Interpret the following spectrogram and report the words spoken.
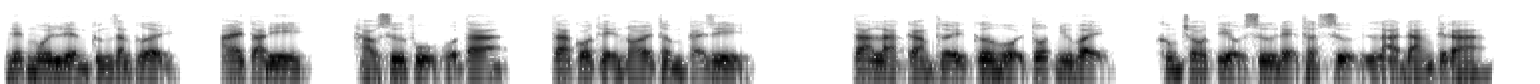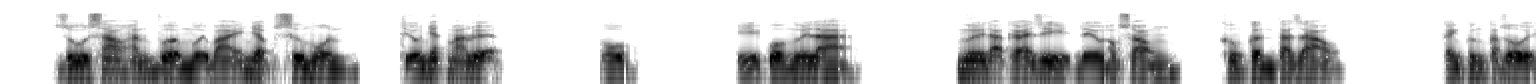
nhét môi liền cứng rắn cười, ai ta đi, hảo sư phụ của ta ta có thể nói thầm cái gì? Ta là cảm thấy cơ hội tốt như vậy, không cho tiểu sư đệ thật sự là đáng tiếc ca. Dù sao hắn vừa mới bái nhập sư môn, thiếu nhất ma luyện. Ồ, ý của ngươi là, ngươi đã cái gì đều học xong, không cần ta giáo? Cánh cứng cắp rồi,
